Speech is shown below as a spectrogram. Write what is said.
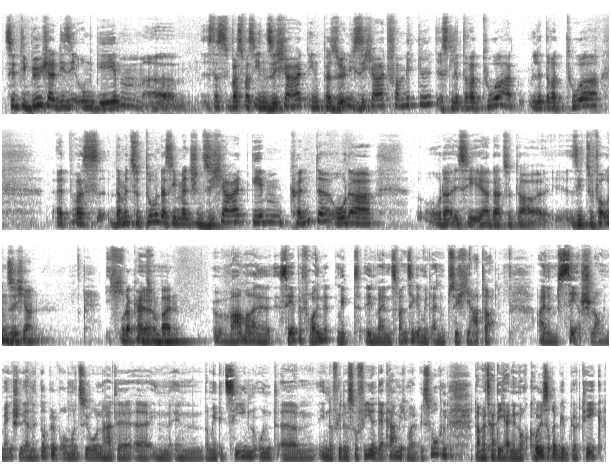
sind die Bücher, die Sie umgeben, äh, ist das was, was Ihnen Sicherheit, Ihnen persönlich Sicherheit vermittelt? Ist Literatur, hat Literatur etwas damit zu tun, dass sie Menschen Sicherheit geben könnte oder, oder ist sie eher dazu da, sie zu verunsichern? Ich, oder keins äh, von beiden? War mal sehr befreundet mit in meinen 20er mit einem Psychiater einem sehr schlauen Menschen, der eine Doppelpromotion hatte äh, in, in der Medizin und ähm, in der Philosophie. Und der kam mich mal besuchen. Damals hatte ich eine noch größere Bibliothek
